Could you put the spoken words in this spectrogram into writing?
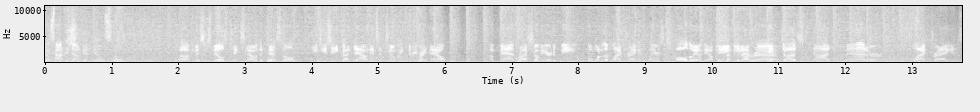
Just Pass managed to get Nils though. Uh, Mrs. Mills takes it out with a pistol. DGZ cut down. It's a 2v3 right now. A mad rush over here to B, but one of the Black Dragon players is all the way on the opposite side of the map. ADRF. It does not matter. Black Dragons.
